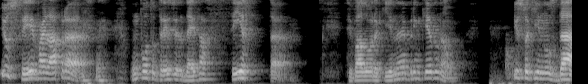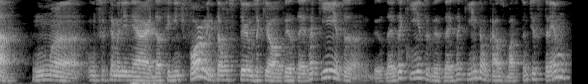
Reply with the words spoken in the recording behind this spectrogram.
E o C vai lá para 1.3 vezes 10 a sexta. Esse valor aqui não é brinquedo, não. Isso aqui nos dá uma, um sistema linear da seguinte forma. Então, os termos aqui, ó, vezes 10 a quinta, vezes 10 a quinta, vezes 10 a quinta. É um caso bastante extremo.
